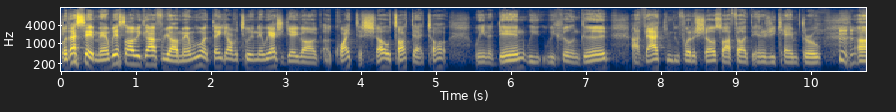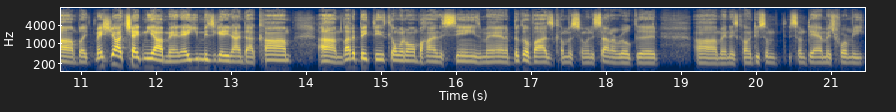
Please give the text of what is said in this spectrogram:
But that's it, man. That's all we got for y'all, man. We want to thank y'all for tuning in. We actually gave y'all a, quite the show. Talk that talk. We in a den. We we feeling good. I vacuumed before the show, so I felt like the energy came through. um, but make sure y'all check me out, man. AUmusic89.com. Um, a lot of big things going on behind the scenes, man. A big vibes is coming soon. It's sounding real good um, and it's going to do some some damage for me.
